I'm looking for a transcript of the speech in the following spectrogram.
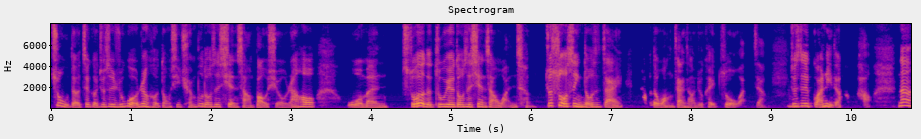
住的这个，就是如果任何东西全部都是线上报修，然后我们所有的租约都是线上完成，就所有事情都是在他们的网站上就可以做完，这样就是管理的很好。那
